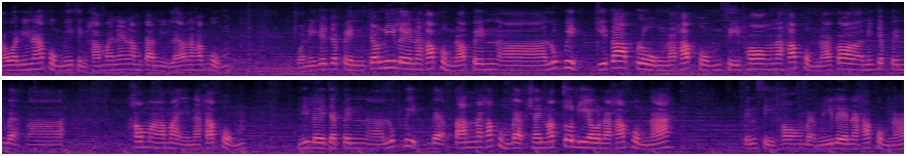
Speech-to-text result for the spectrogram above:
นะวันนี้นะครับผมมีสินค้ามาแนะนำกันอีกแล้วนะครับ ผม วันนี้ก็จะเป็นเจ้านี่เลยนะครับ ผมนะเป็นลูกบิดกีตาร์โปร่งนะครับ ผมสีทองนะครับ ผมนะก็อันนี้จะเป็นแบบเข้ามาใหม่นะครับ ผมนี่เลยจะเป็นลูกบิดแบบตันนะครับ ผมแบบใช้น็อตตัวเดียวนะครับ ผมนะ เป็นสีทองแบบนี้เลยนะครับ ผมนะ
